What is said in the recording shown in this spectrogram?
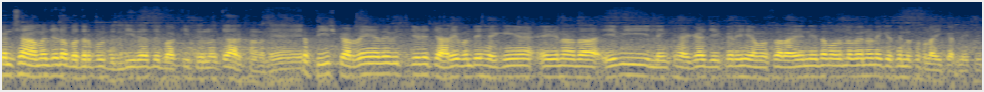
ਘਨਸ਼ਾਮ ਹੈ, ਜਿਹੜਾ ਬਦਰਪੁਰ, ਦਿੱਲੀ ਦਾ ਤੇ ਬਾਕੀ ਤਿੰਨੋਂ ਝਾਰਖੰਡ ਦੇ ਆ। ਤਫਤੀਸ਼ ਕਰ ਰਹੇ ਆ, ਇਹਦੇ ਵਿੱਚ ਜਿਹੜੇ ਚਾਰੇ ਬੰਦੇ ਹੈਗੇ ਆ ਇਹਨਾਂ ਦਾ ਇਹ ਵੀ ਲਿੰਕ ਹੈਗਾ, ਜੇਕਰ ਇਹ ਅੰਮ੍ਰਿਤਸਰ ਆਏ ਨੇ ਤਾਂ ਮਤਲਬ ਇਹਨਾਂ ਨੇ ਕਿਸੇ ਨੂੰ ਸਪਲਾਈ ਕਰਨੀ ਸੀ।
